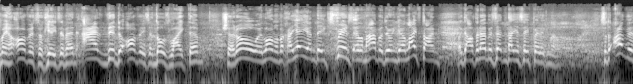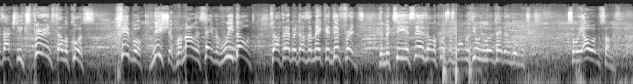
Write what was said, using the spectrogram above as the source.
and as did the and those like them, and they experienced Elam Haba during their lifetime, like the Alter Rebbe said in Tanya Seif Perek now. So the Ovis actually experienced Elokus, Chibuk, Nishuk, Mamala, Seif, if we don't, so Rebbe doesn't make a difference. The Matthias is, Elokus is one with you and you learn and do mitzvahs. So we owe him something.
